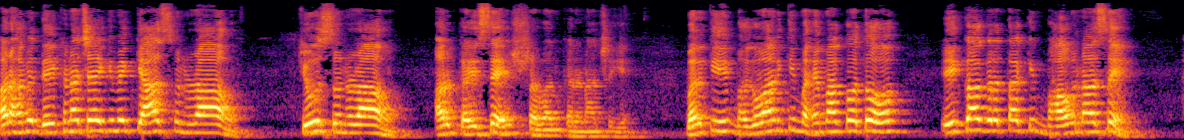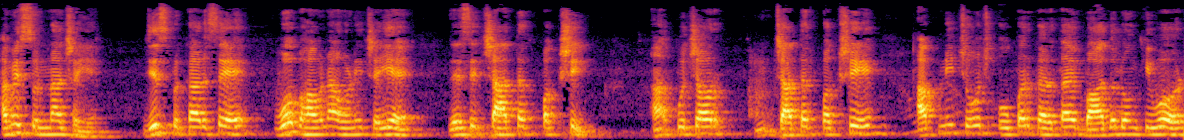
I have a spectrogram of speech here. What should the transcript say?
और हमें देखना चाहिए कि मैं क्या सुन रहा हूँ, क्यों सुन रहा हूँ, और कैसे श्रवण करना चाहिए। बल्कि भगवान की महिमा को तो एकाग्रता की भावना से हमें सुनना चाहिए। जिस प्रकार से वो भावना होनी चाहिए, जैसे चातक पक्षी। हाँ कुछ और चातक पक्षी अपनी चोच ऊपर करता है बादलों की ओर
